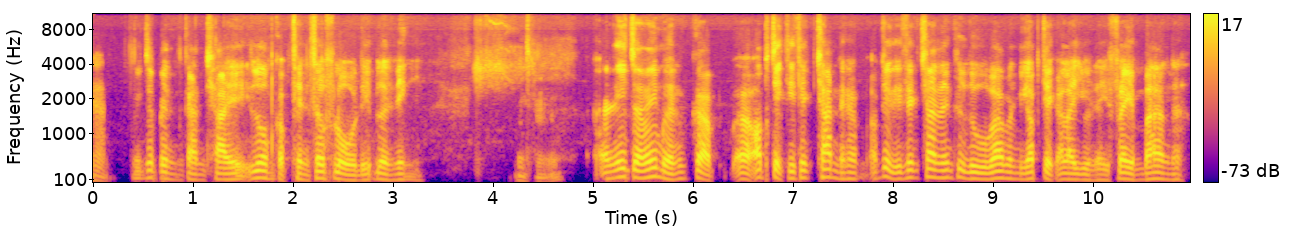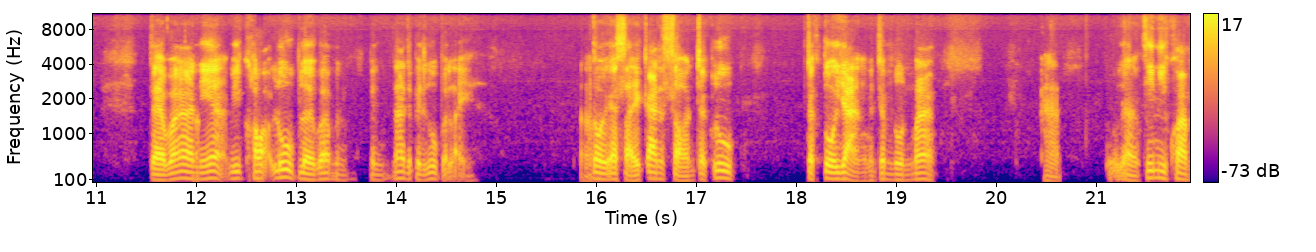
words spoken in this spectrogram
ครับนี่จะเป็นการใช้ร่วมกับ TensorFlow Deep Learning อืมอืมอันนี้จะไม่เหมือนกับเอ่อ Object Detection นะครับ Object Detection นั้นคือดูว่ามันมี Object อะไรอยู่ในเฟรมบ้างนะ แต่ว่าอันเนี้ยวิเคราะห์รูปเลยว่ามันเป็นน่าจะเป็นรูปอะไรอ๋อโดยอาศัยการสอนจากรูปจากตัวอย่างเป็นจำนวนมาก ครับตัวอย่างที่มีความ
